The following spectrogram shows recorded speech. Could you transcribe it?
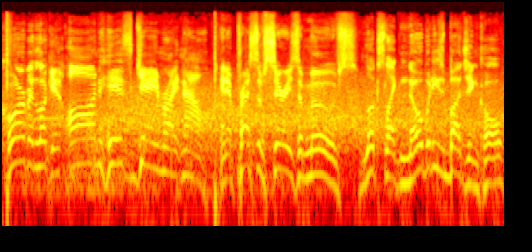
Corbin looking on his game right now. An impressive series of moves. Looks like nobody's budging, Cole.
